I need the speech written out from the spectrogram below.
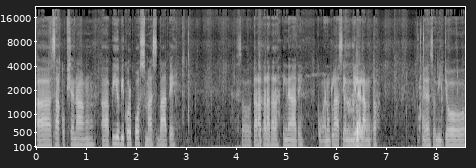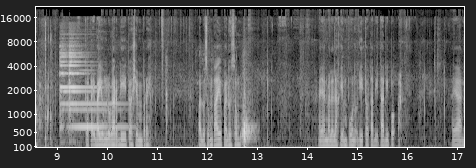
ah, sakop siya ng ah, PUB Corpus mas bate. So tara tara tara, tingnan natin kung anong klaseng nilalang to. Ayan, so medyo kakaiba yung lugar dito, syempre. Palusong tayo, palusong. Ayan, malalaki yung puno dito, tabi-tabi po. Ayan.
